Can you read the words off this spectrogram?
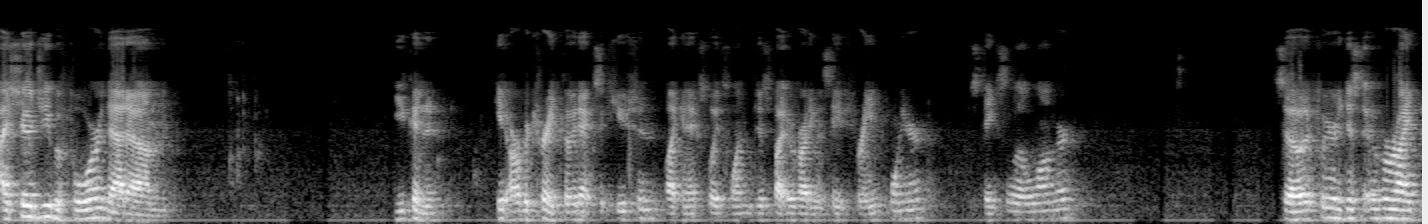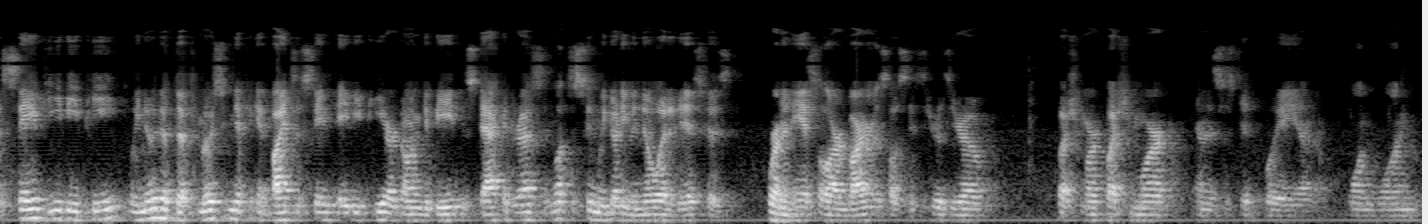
I showed you before that um, you can arbitrary code execution like in exploits one just by overriding the save frame pointer. Just takes a little longer. So if we were to just overwrite the saved EBP, we know that the most significant bytes of saved ABP are going to be the stack address. And let's assume we don't even know what it is because we're in an ASLR environment. So let's say 0, 0, question mark, question mark, and this is typically uh, 1, 1,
